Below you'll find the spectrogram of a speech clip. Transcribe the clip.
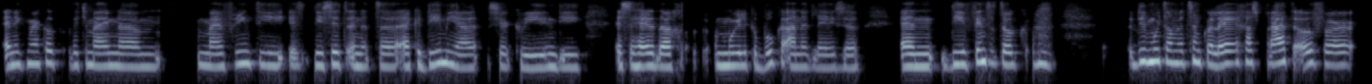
En ik merk ook, weet je, mijn, um, mijn vriend die, is, die zit in het uh, academia-circuit en die is de hele dag moeilijke boeken aan het lezen. En die vindt het ook die moet dan met zijn collega's praten over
